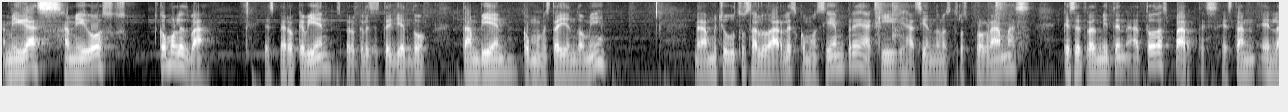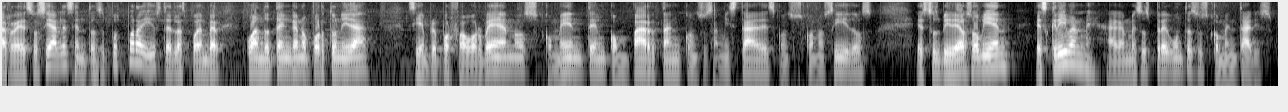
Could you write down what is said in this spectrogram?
Amigas, amigos, ¿cómo les va? Espero que bien, espero que les esté yendo tan bien como me está yendo a mí. Me da mucho gusto saludarles como siempre aquí haciendo nuestros programas que se transmiten a todas partes. Están en las redes sociales, entonces pues por ahí ustedes las pueden ver cuando tengan oportunidad. Siempre por favor véanos, comenten, compartan con sus amistades, con sus conocidos estos videos o bien escríbanme, háganme sus preguntas, sus comentarios.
